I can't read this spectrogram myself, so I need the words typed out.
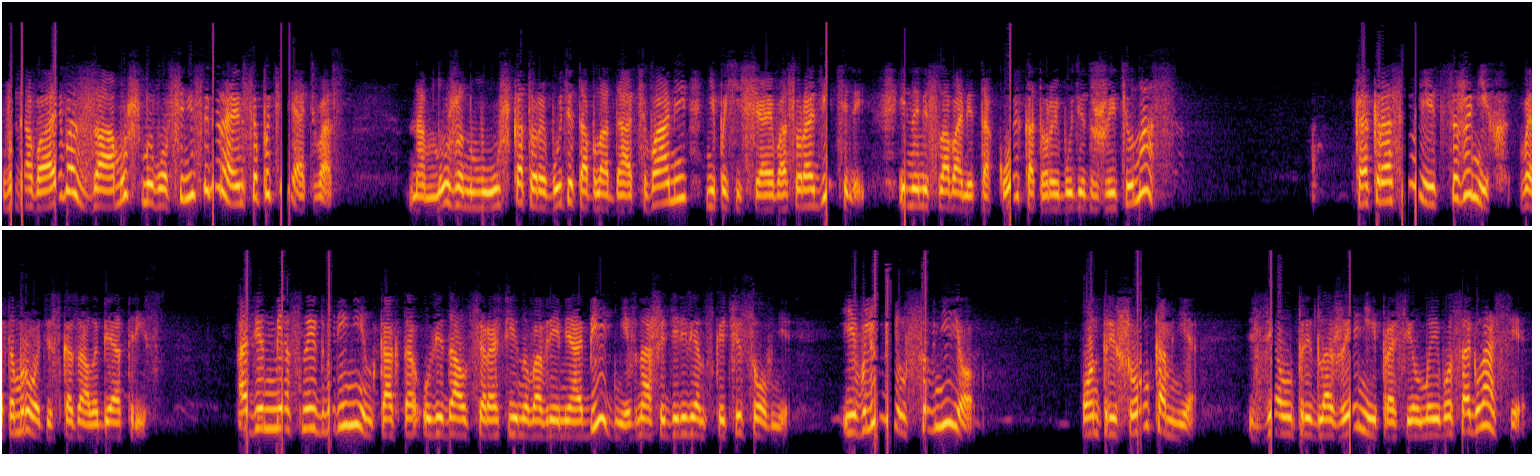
Выдавая вас замуж, мы вовсе не собираемся потерять вас. Нам нужен муж, который будет обладать вами, не похищая вас у родителей, иными словами, такой, который будет жить у нас. Как раз имеется жених в этом роде, сказала Беатрис. Один местный дворянин как-то увидал Серафину во время обедни в нашей деревенской часовне и влюбился в нее. Он пришел ко мне, сделал предложение и просил моего согласия.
